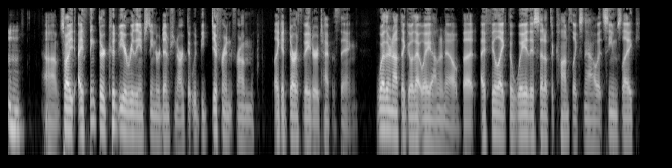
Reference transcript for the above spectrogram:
Mhm. Um, so I, I think there could be a really interesting redemption arc that would be different from like a Darth Vader type of thing. Whether or not they go that way, I don't know. But I feel like the way they set up the conflicts now, it seems like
